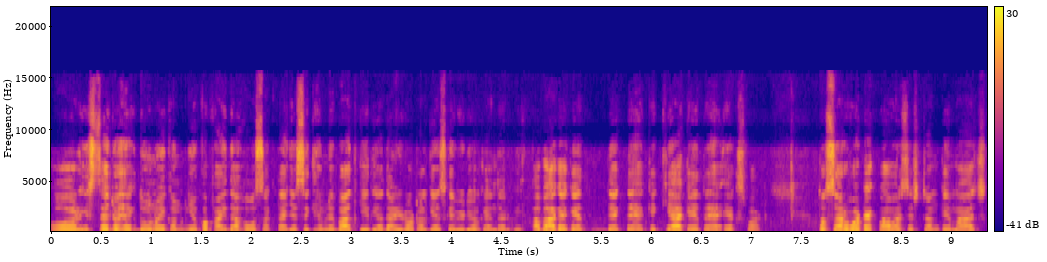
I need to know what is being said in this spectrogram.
और इससे जो है, दोनों ही कंपनियों को फ़ायदा हो सकता है, जैसे कि हमने बात की थी अदानी टोटल गैस के वीडियो के अंदर भी। अब आगे कह, देखते हैं कि क्या कहते हैं एक्सपर्ट। तो सर्वोटेक पावर सिस्टम के मार्च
